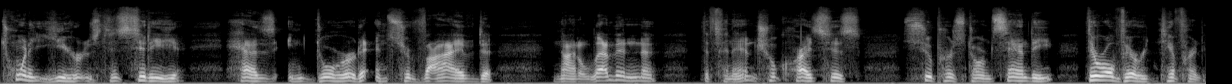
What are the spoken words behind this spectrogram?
20 years, the city has endured and survived 9 11, the financial crisis, Superstorm Sandy. They're all very different.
